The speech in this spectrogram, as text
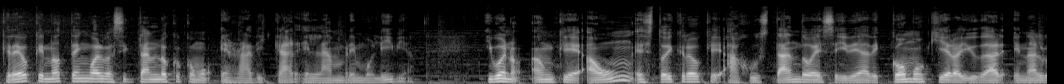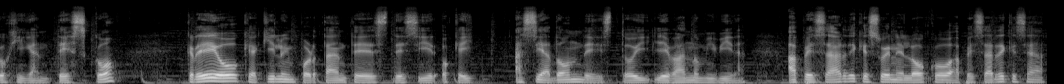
creo que no tengo algo así tan loco como erradicar el hambre en Bolivia. Y bueno, aunque aún estoy creo que ajustando esa idea de cómo quiero ayudar en algo gigantesco, creo que aquí lo importante es decir, ok, ¿hacia dónde estoy llevando mi vida? A pesar de que suene loco, a pesar de que sea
